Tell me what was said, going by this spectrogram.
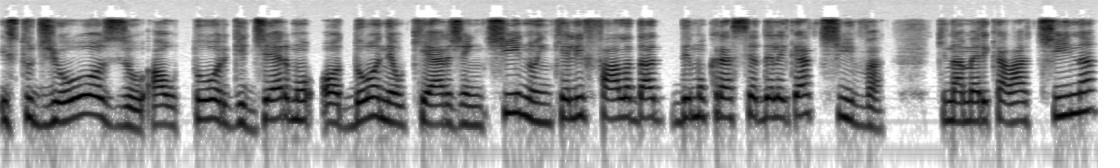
estudioso, autor, Guillermo O'Donnell, que é argentino, em que ele fala da democracia delegativa, que na América Latina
